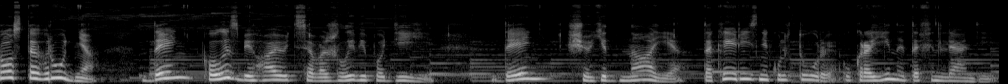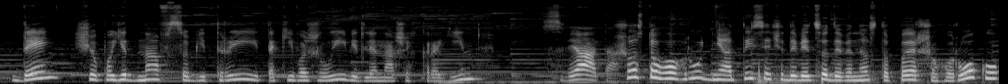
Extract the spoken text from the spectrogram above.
6 грудня день, коли збігаються важливі події, день, що єднає такі різні культури України та Фінляндії, день, що поєднав в собі три такі важливі для наших країн. Свята 6 грудня 1991 року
